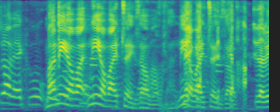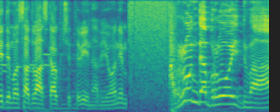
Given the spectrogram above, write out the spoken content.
čovjek u... Ma nije ovaj, nije ovaj čovjek za ovo. Nije ovaj čovjek za ovo. Ajde da vidimo sad vas kako ćete vi na avionima. Runda broj 2.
